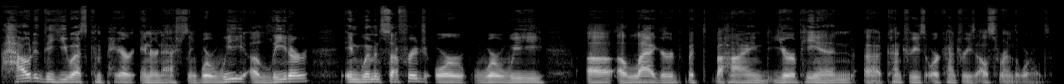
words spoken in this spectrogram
how did the U.S. compare internationally? Were we a leader in women's suffrage, or were we uh, a laggard but behind European uh, countries or countries elsewhere in the world?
